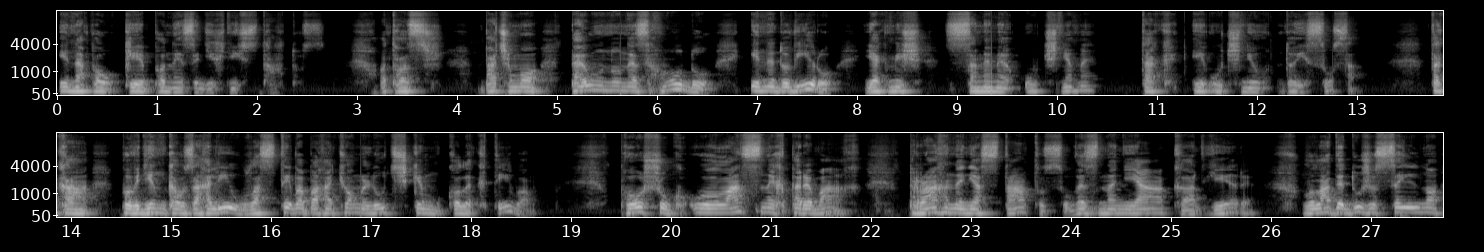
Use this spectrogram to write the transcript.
і навпаки понизить їхній статус. Отож, бачимо певну незгоду і недовіру як між самими учнями, так і учнів до Ісуса. Така поведінка взагалі властива багатьом людським колективам, пошук власних переваг, прагнення статусу, визнання кар'єри, влади дуже сильно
